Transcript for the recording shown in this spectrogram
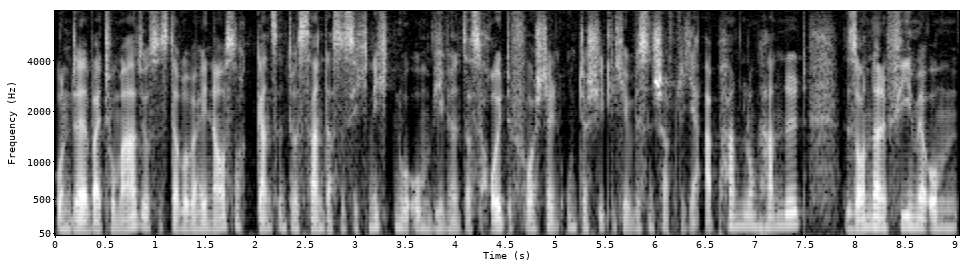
Und äh, bei Thomasius ist darüber hinaus noch ganz interessant, dass es sich nicht nur um, wie wir uns das heute vorstellen, unterschiedliche wissenschaftliche Abhandlungen handelt, sondern vielmehr um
